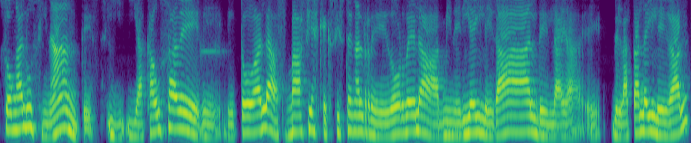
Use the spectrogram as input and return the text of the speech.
son alucinantes y, a causa de, todas las mafias que existen alrededor de la minería ilegal, de la, eh, de la tala ilegal,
